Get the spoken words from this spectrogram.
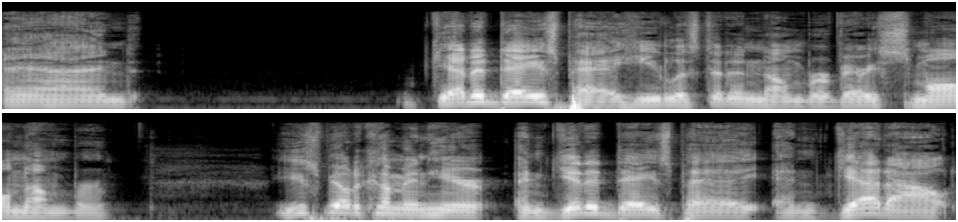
and get a day's pay. He listed a number, very small number. Used to be able to come in here and get a day's pay and get out,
